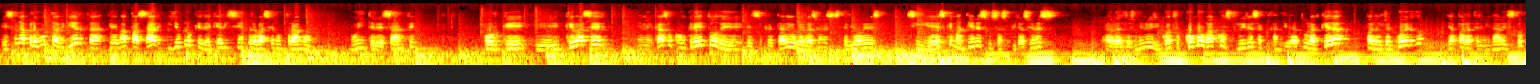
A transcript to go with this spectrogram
es una pregunta abierta, ¿qué va a pasar? Y yo creo que de aquí a diciembre va a ser un tramo muy interesante, porque eh, ¿qué va a ser en el caso concreto del secretario de Relaciones Exteriores, si es que mantiene sus aspiraciones para el 2024, cómo va a construir esa candidatura? Queda para el recuerdo, ya para terminar esto,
